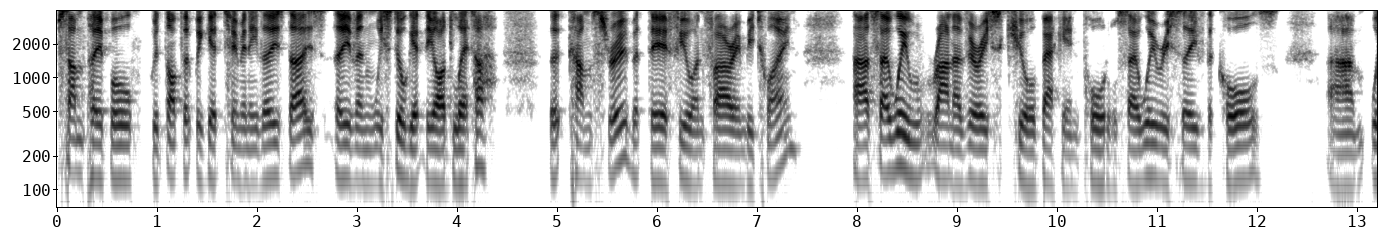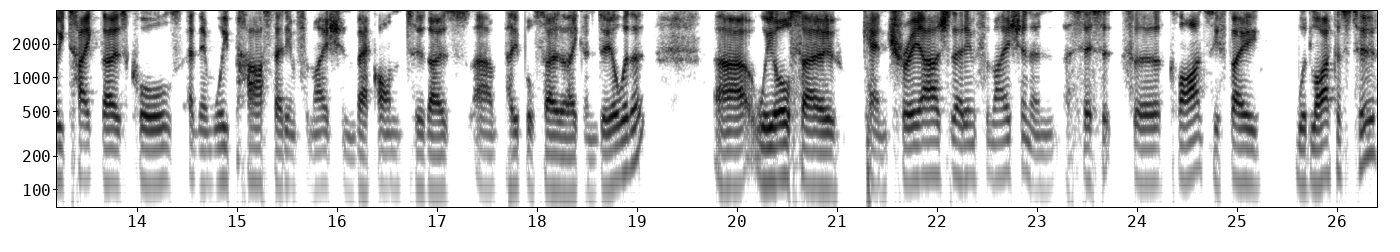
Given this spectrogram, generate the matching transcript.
some people, with not that we get too many these days, even we still get the odd letter that comes through, but they're few and far in between. Uh, so we run a very secure back end portal. So we receive the calls, um, we take those calls, and then we pass that information back on to those uh, people so that they can deal with it. Uh, we also can triage that information and assess it for clients if they would like us to.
